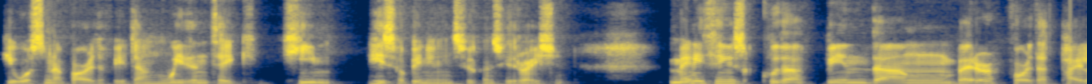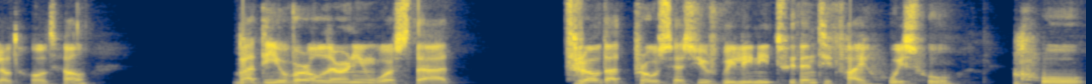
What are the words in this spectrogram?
he wasn't a part of it, and we didn't take him his opinion into consideration. Many things could have been done better for that pilot hotel, but the overall learning was that throughout that process, you really need to identify who is who, who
